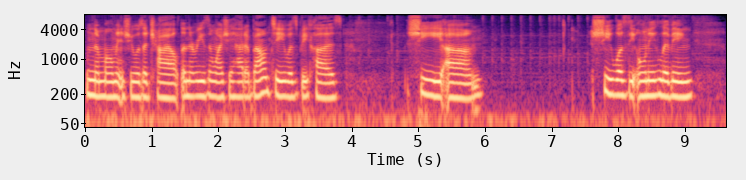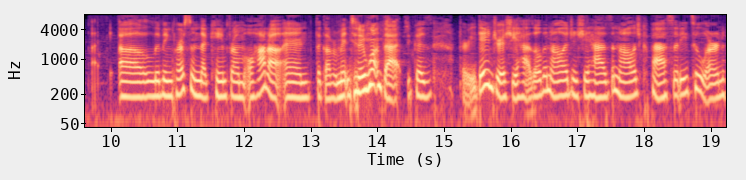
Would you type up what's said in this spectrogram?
from the moment she was a child, and the reason why she had a bounty was because she um, she was the only living a living person that came from Ohara, and the government didn't want that because very dangerous. She has all the knowledge, and she has the knowledge capacity to learn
